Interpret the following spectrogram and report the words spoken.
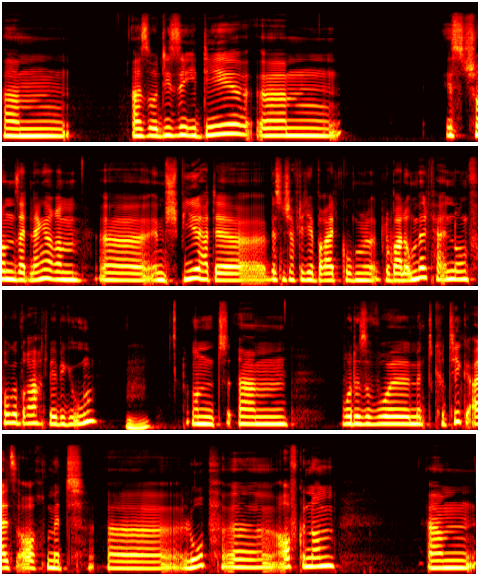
Ähm, also diese Idee ähm, ist schon seit längerem äh, im Spiel, hat der wissenschaftliche Bereich globale Umweltveränderung vorgebracht, WBGU. Mhm. Und ähm, wurde sowohl mit Kritik als auch mit äh, Lob äh, aufgenommen. Ähm,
